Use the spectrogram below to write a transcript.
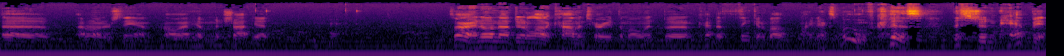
Uh, I don't understand how I haven't been shot yet. Sorry, I know I'm not doing a lot of commentary at the moment, but I'm kind of thinking about my next move, because this shouldn't happen.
